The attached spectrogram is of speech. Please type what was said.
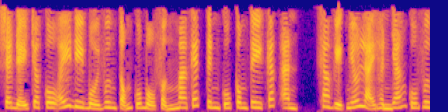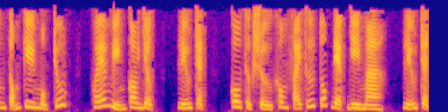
sẽ để cho cô ấy đi bồi vương tổng của bộ phận marketing của công ty các anh, Kha Việt nhớ lại hình dáng của vương tổng kia một chút, khóe miệng co giật, liễu trạch, cô thực sự không phải thứ tốt đẹp gì mà, liễu trạch,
